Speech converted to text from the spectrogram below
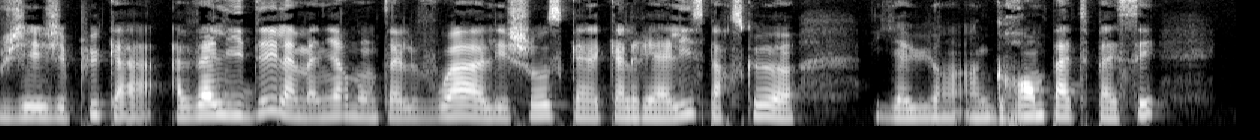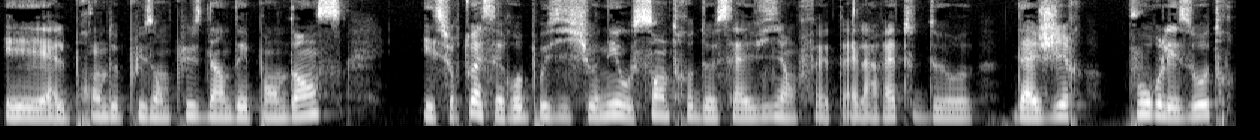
j'ai plus qu'à valider la manière dont elle voit les choses qu'elle réalise parce que il y a eu un, un, grand pas de passé et elle prend de plus en plus d'indépendance et surtout elle s'est repositionnée au centre de sa vie en fait. Elle arrête de d'agir pour les autres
